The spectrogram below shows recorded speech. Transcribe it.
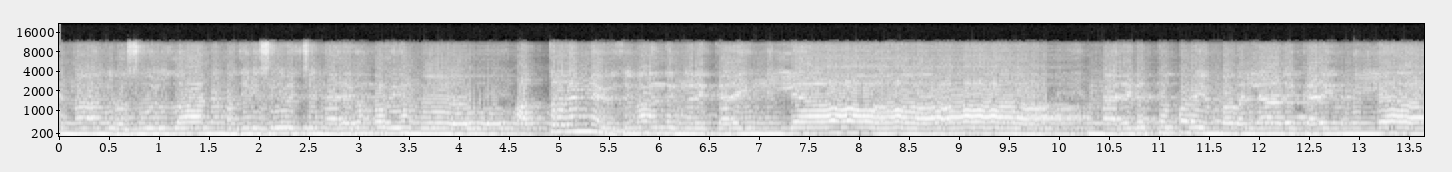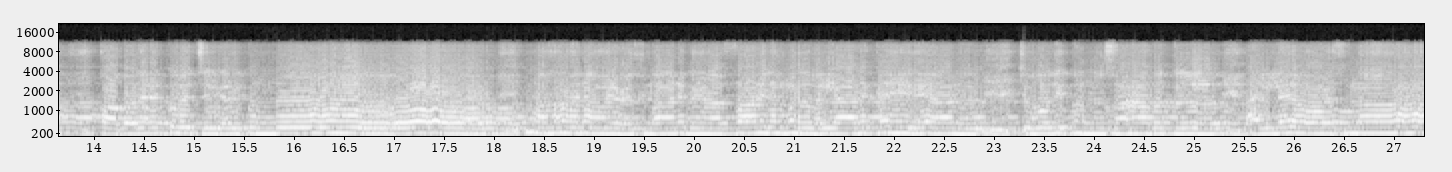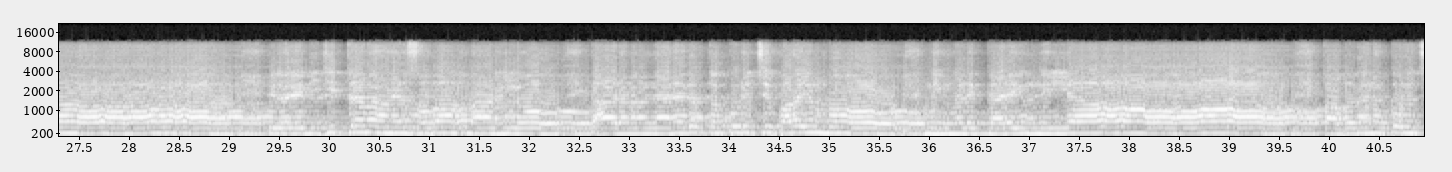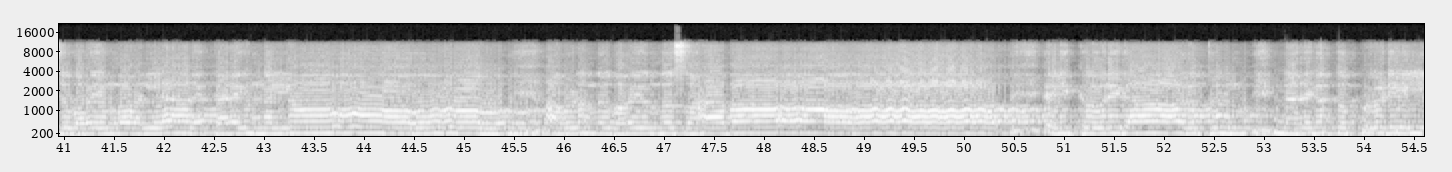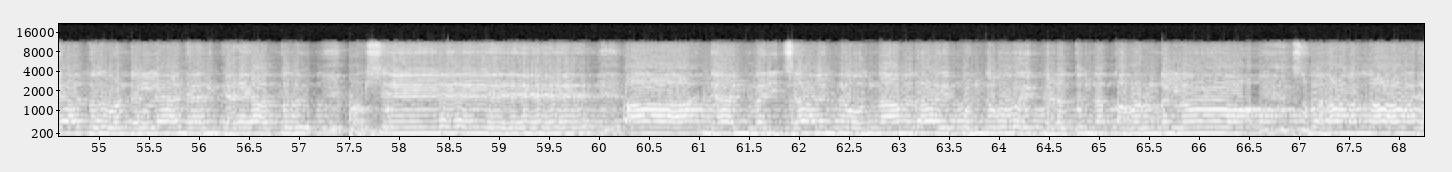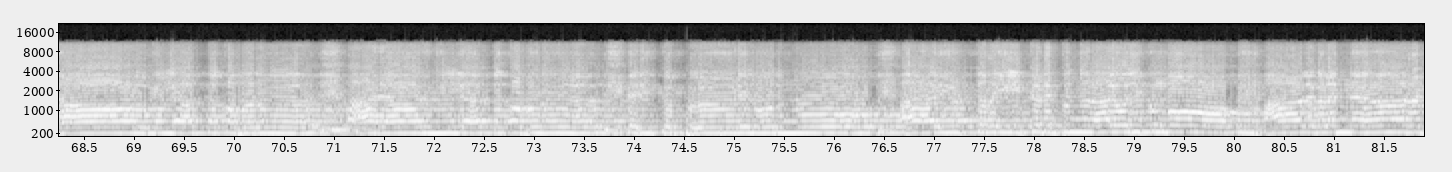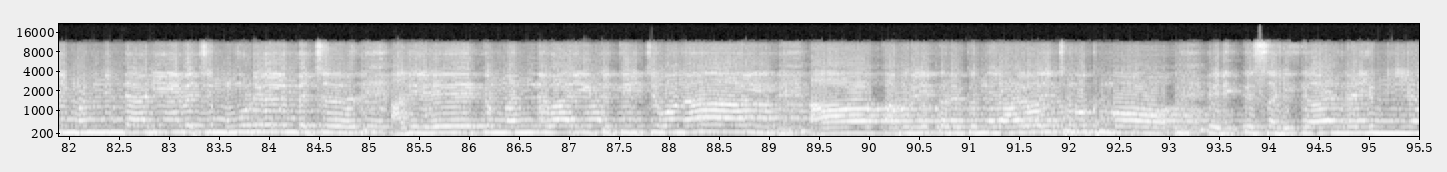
എന്നാൽ റസൂൽദാന്റെ മജലിസിൽ വെച്ച് നരകം പറയുമ്പോ അത്ര തന്നെ ഉസ്മാൻ കരയുന്നില്ല. നരകത്തെ പറയുമ്പോ വല്ലാതെ കരയുന്നില്ല. കബറിനെ കുറിച്ച് കേൾക്കുമ്പോ മഹാനായ ഉസ്മാൻ അഫ്ഫാൻ നമ്മൾ വല്ലാതെ കരയുകയാണ്. ചോദിക്കുന്നു സഹാബത്ത് അല്ലയോ ഉസ്മാൻ? ഇതൊരു വിചിത്രമായ സ്വഭാവമാണല്ലോ. കാരണം നരകത്തെ കുറിച്ച് പറയുമ്പോ നിങ്ങൾ കരയുന്നില്ല. കബറിനെ കുറിച്ച് പറയുമ്പോ വല്ലാതെ കരയുന്നല്ലോ. അവിടുന്ന് പറയുന്ന സഹാബ എനിക്കൊരു കാലത്തും നരകത്തെ പേടിയില്ലാത്തത് കൊണ്ടല്ല ഞാൻ കരയാത്തത്. പക്ഷേ ആ ഞാൻ മരിച്ചാൽ എന്നെ ഒന്നാമതായി കൊണ്ടുപോയി കിടത്തുന്ന കവറുണ്ടല്ലോ സുബഹാനല്ല ഒരാളുമില്ലാത്ത കബറ് ആരാരുമില്ലാത്ത കബറ്. എനിക്ക് പേടി തോന്നുന്നു. ആ ഇരുട്ടറയിൽ കിടക്കുന്നത് ആലോചിക്കുമ്പോ ആളുകൾ എന്നെ ആറടി മണ്ണിന്റെ അടിയിൽ വെച്ച് മൂടുകല്ലും വെച്ച് അതിലേക്ക് മണ്ണ് വാരിയിട്ട് തിരിച്ചു പോന്നാൽ ആ കബറിൽ കിടക്കുന്നത് ആലോചിച്ചു നോക്കുമ്പോ എനിക്ക് സഹിക്കാൻ കഴിയുന്നില്ല.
